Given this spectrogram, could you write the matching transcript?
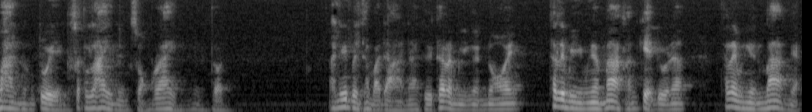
บ้านของตัวเองสักไร่หนึ่งสองไร่เป็นต้น อันนี้เป็นธรรมดานะคือถ้าเรามีเงินน้อย ถ้าเรามีเงินมากสังเกตดูนะถ้าเรามีเงินมากเนี่ย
